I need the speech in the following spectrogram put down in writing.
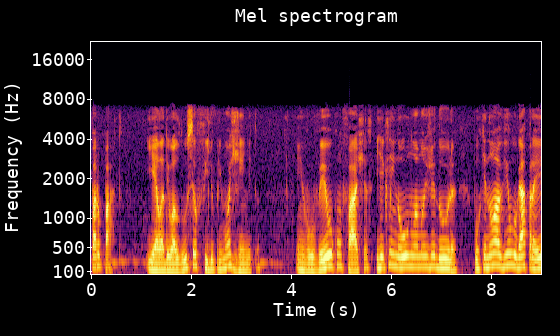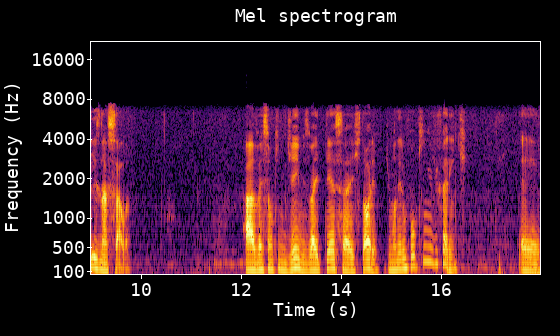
para o parto, e ela deu à luz seu filho primogênito. Envolveu-o com faixas e reclinou-o numa manjedoura, porque não havia um lugar para eles na sala. A versão King James vai ter essa história de maneira um pouquinho diferente. É,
